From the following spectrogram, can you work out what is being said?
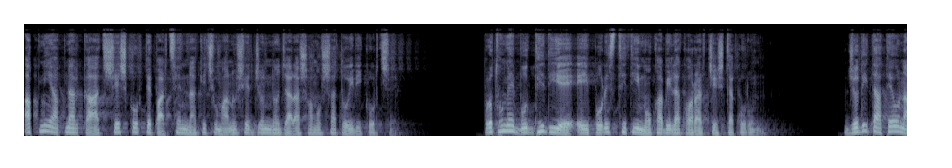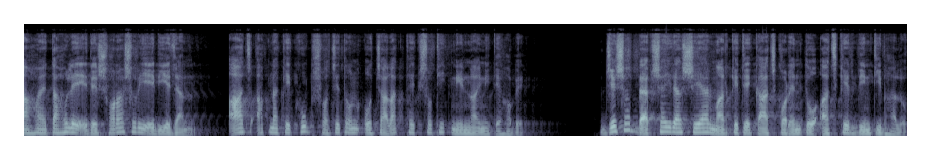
আপনি আপনার কাজ শেষ করতে পারছেন না কিছু মানুষের জন্য যারা সমস্যা তৈরি করছে। প্রথমে বুদ্ধি দিয়ে এই পরিস্থিতি মোকাবিলা করার চেষ্টা করুন। যদি তাতেও না হয়, তাহলে এদের সরাসরি এড়িয়ে যান। আজ আপনাকে খুব সচেতন ও চালাক থেকে সঠিক নির্ণয় নিতে হবে। যেসব ব্যবসায়ীরা শেয়ার মার্কেটে কাজ করেন, তো আজকের দিনটি ভালো।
